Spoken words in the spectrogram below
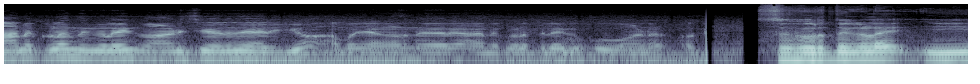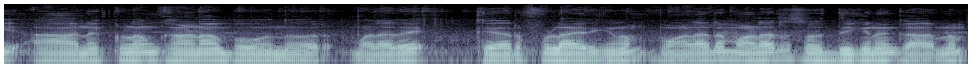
ആനക്കുളം നിങ്ങളെയും കാണിച്ചു തരുന്നതായിരിക്കും. അപ്പോൾ ഞങ്ങൾ നേരെ ആനക്കുളത്തിലേക്ക് പോവാണ്. സുഹൃത്തുക്കളെ ഈ ആനക്കുളം കാണാൻ പോകുന്നവർ വളരെ കെയർഫുൾ ആയിരിക്കണം. വളരെ വളരെ ശ്രദ്ധിക്കണം. കാരണം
